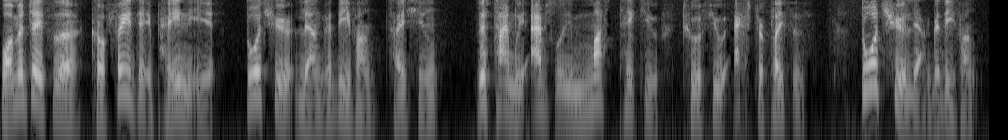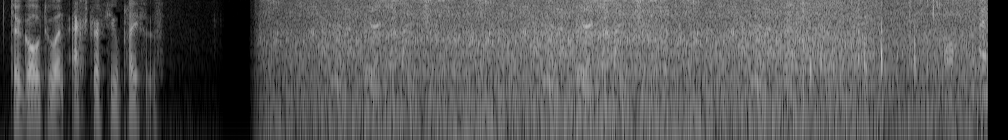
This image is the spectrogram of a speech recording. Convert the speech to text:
我们这次可非得陪你 多去两个地方才行. This time we absolutely must take you to a few extra places. 多去两个地方 to go to an extra few places. 哎，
